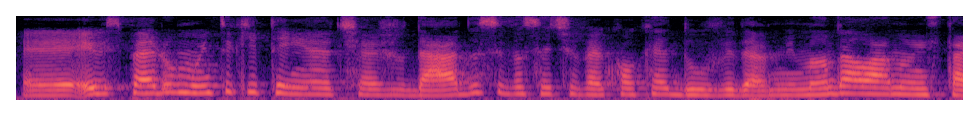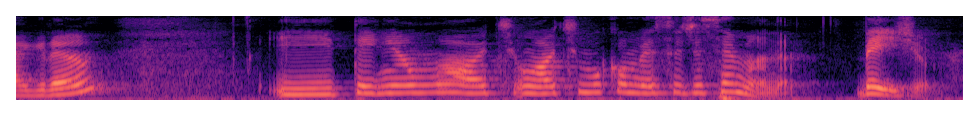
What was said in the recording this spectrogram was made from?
É, eu espero muito que tenha te ajudado. Se você tiver qualquer dúvida, me manda lá no Instagram e tenha um ótimo, um ótimo começo de semana. Beijo!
